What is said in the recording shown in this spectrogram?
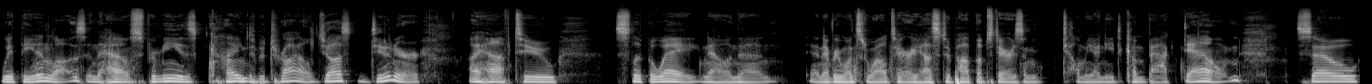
with the in-laws in the house for me is kind of a trial. Just dinner, I have to slip away now and then. And every once in a while, Terry has to pop upstairs and tell me I need to come back down. So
